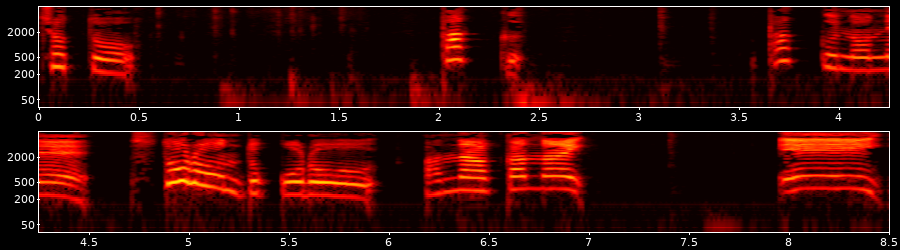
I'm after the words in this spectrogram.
ちょっと、パック。パックのね、ストローのところ、穴開かない。えーい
